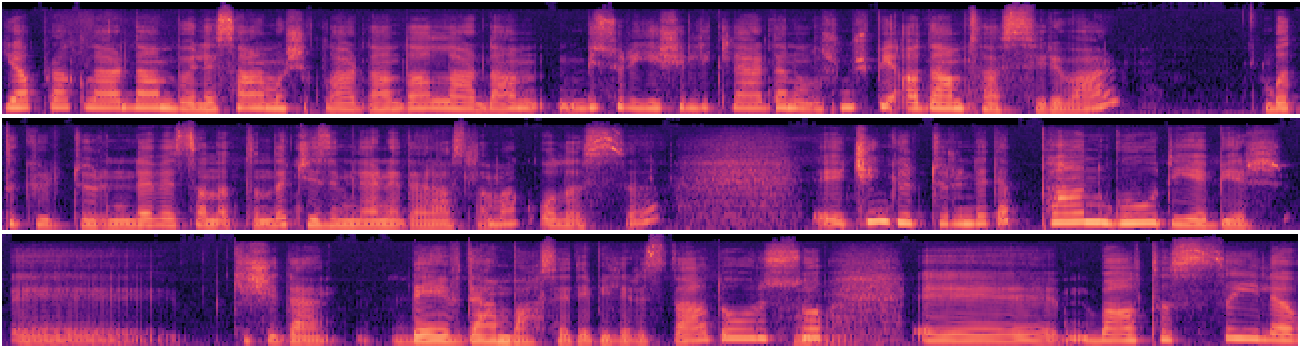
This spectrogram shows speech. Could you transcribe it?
Yapraklardan böyle sarmaşıklardan, dallardan bir sürü yeşilliklerden oluşmuş bir adam tasviri var. Batı kültüründe ve sanatında çizimlerine de rastlamak olası. E, Çin kültüründe de Pangu diye bir e, kişiden, devden bahsedebiliriz daha doğrusu. Hmm. E, baltasıyla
